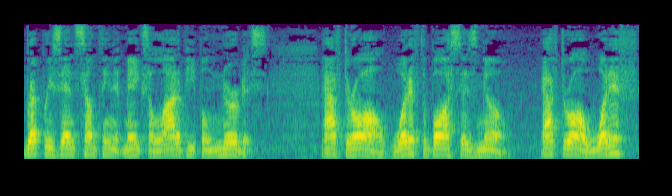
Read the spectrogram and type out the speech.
represents something that makes a lot of people nervous. After all, what if the boss says no? After all, what if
